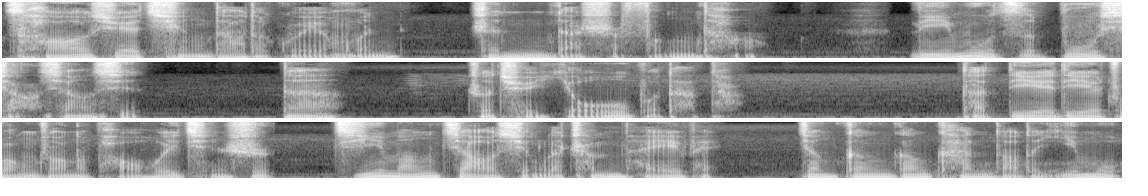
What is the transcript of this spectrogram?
曹雪请到的鬼魂真的是冯唐，李木子不想相信，但这却由不得他。他跌跌撞撞地跑回寝室，急忙叫醒了陈培培，将刚刚看到的一幕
